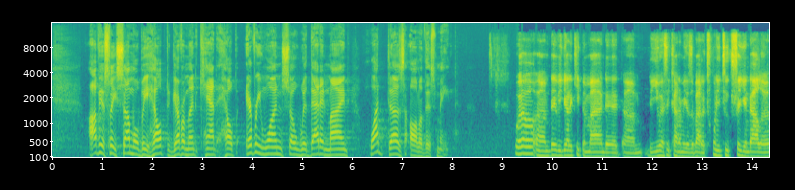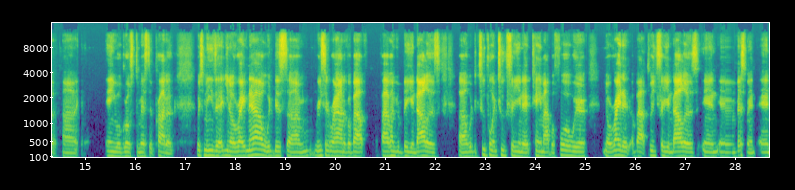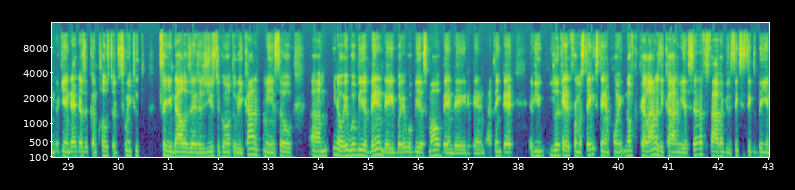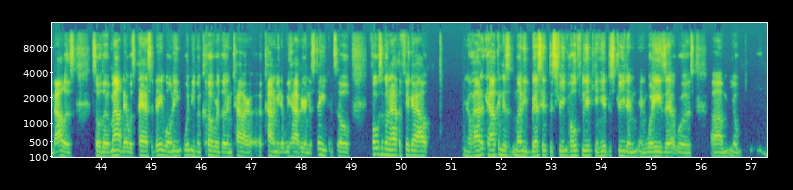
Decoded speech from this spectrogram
Obviously, some will be helped. Government can't help everyone. So, with that in mind, what does all of this mean? Well, um, Dave, you got to keep in mind that um, the U.S. economy is about a $22 trillion uh, annual gross domestic product, which means that you know right now with this um, recent round of about 500 billion dollars, uh, with the 2.2 trillion that came out before, we're you know right at about three trillion dollars in, in investment, and again that doesn't come close to the 22 trillion dollars that is used to going through the economy, and so um, you know, it will be a band aid, but it will be a small band aid. And I think that if you, you look at it from a state standpoint, North Carolina's economy itself is $566 billion. So the amount that was passed today won't e- wouldn't even cover the entire economy that we have here in the state. And so folks are going to have to figure out, you know, how, how can this money best hit the street? Hopefully it can hit the street in, in ways that was, um, you know,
